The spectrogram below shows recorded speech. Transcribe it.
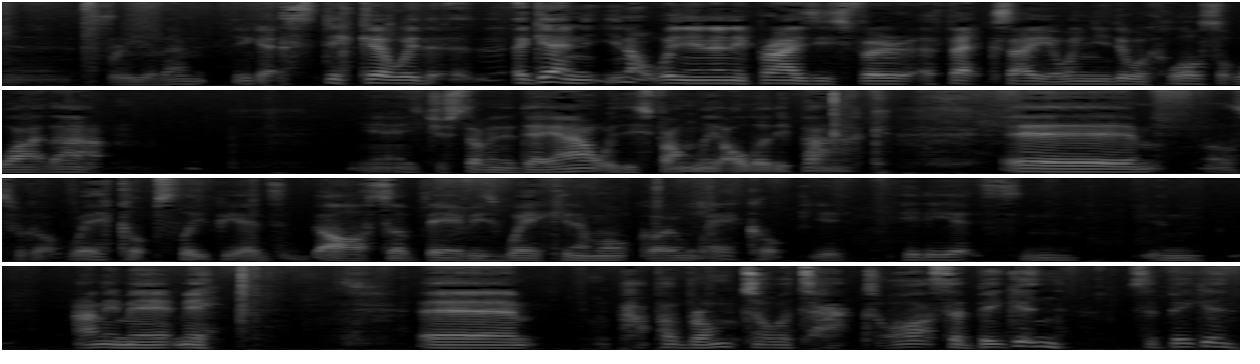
Uh, three of them. You get a sticker with. Again, you're not winning any prizes for effects, are you? When you do a close up like that. Yeah, he's just having a day out with his family Holiday Park. Um, what else we got? Wake up, sleepyheads. Oh, so baby's waking them up, going, "Wake up, you idiots!" and, and animate me. Um, Papa Bronto attacks. Oh, that's a big one. It's a big one.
